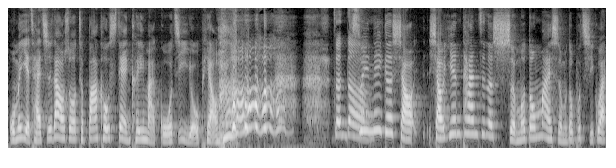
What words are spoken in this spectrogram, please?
我们也才知道说，Tobacco Stand 可以买国际邮票。真的，所以那个小小烟摊真的什么都卖，什么都不奇怪。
